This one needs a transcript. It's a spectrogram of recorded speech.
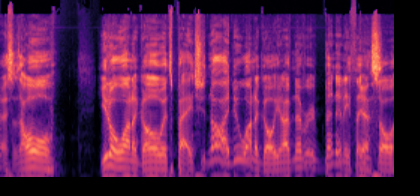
I says, oh, you don't want to go. It's packed. And she's, no, I do want to go. You know, I've never been to anything. And Yes. so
